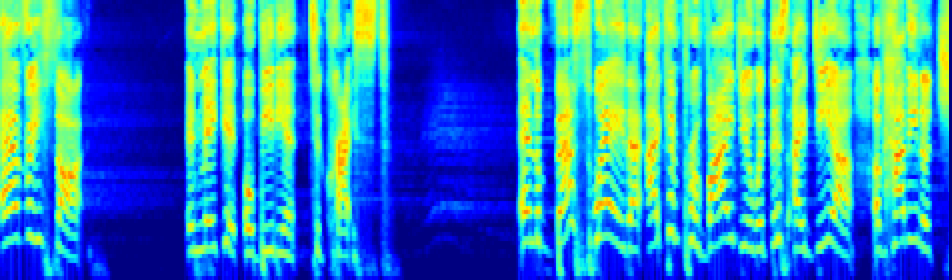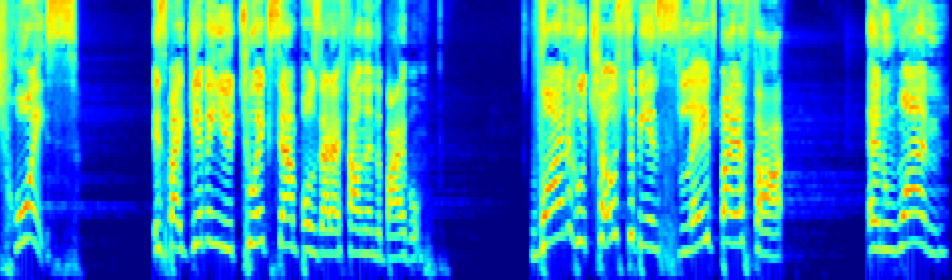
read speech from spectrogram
every thought and make it obedient to Christ. And the best way that I can provide you with this idea of having a choice is by giving you two examples that I found in the Bible. One who chose to be enslaved by a thought, and one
